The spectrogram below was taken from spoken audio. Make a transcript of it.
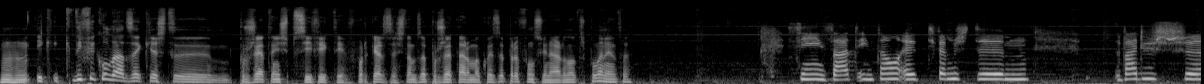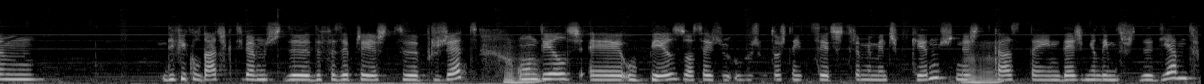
Uhum. E que, que dificuldades é que este projeto em específico teve? Porque quer dizer, estamos a projetar uma coisa para funcionar noutro planeta. Sim, exato. Então eh, tivemos de hum, vários hum, dificuldades que tivemos de, de fazer para este projeto. Uhum. Um deles é o peso, ou seja, os motores têm de ser extremamente pequenos. Neste Uhum. caso têm 10 milímetros de diâmetro,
